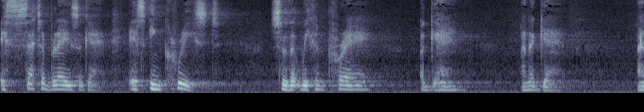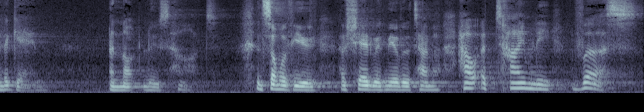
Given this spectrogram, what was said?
is set ablaze again, is increased so that we can pray again and again and again and not lose heart. And some of you have shared with me over the time how a timely verse,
